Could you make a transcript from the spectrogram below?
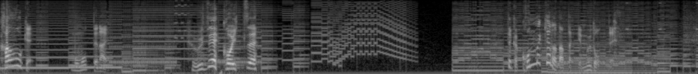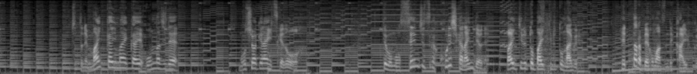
棺桶も持ってない。うぜえこいつ。てかこんなキャラだったっけ？無道って。ちょっとね毎回毎回同じで申し訳ないんですけどでももう戦術がこれしかないんだよね。バイキルとバイキルと殴る。減ったらベホマズンで回復。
